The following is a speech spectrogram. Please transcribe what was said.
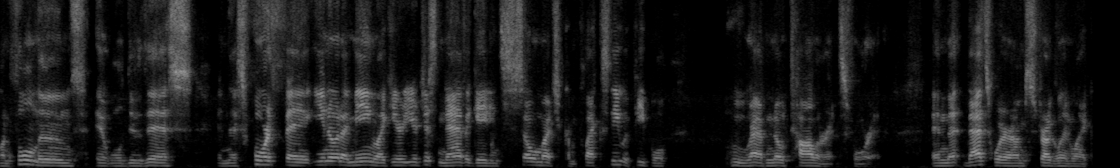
on full moons, it will do this and this fourth thing. You know what I mean? Like you're you're just navigating so much complexity with people who have no tolerance for it. And that that's where I'm struggling like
